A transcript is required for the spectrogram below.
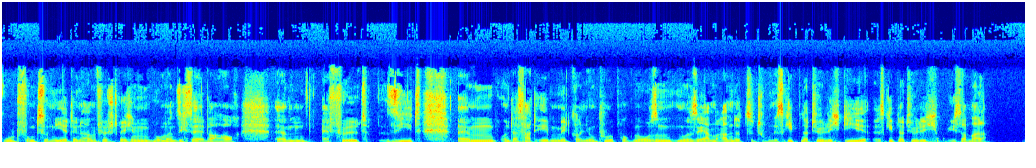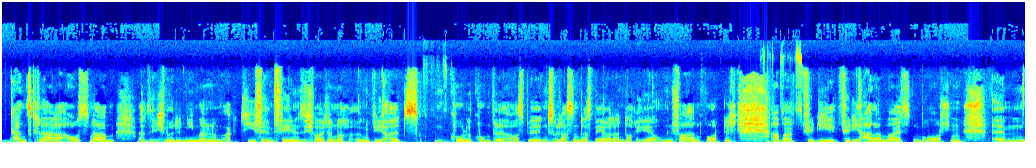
gut funktioniert, in Anführungsstrichen, wo man sich selber auch ähm, erfüllt sieht. Ähm, und das hat eben mit Konjunkturprognosen nur sehr am Rande zu tun. Es gibt natürlich die, es gibt natürlich, ich sag mal, ganz klare Ausnahmen. Also ich würde niemandem aktiv empfehlen, sich heute noch irgendwie als Kohlekumpel ausbilden zu lassen. Das wäre dann doch eher unverantwortlich. Aber für die, für die allermeisten Branchen ähm,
